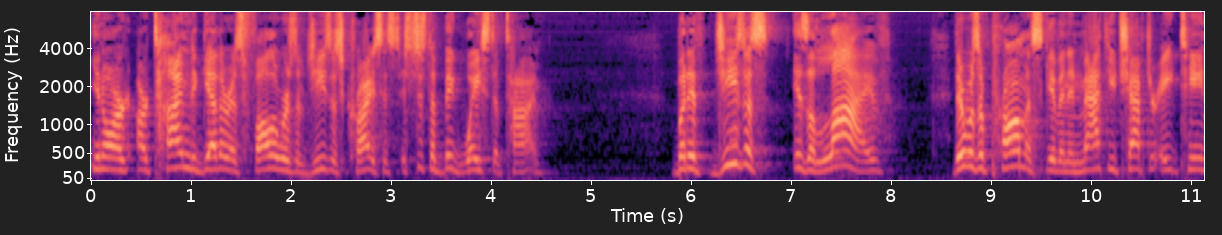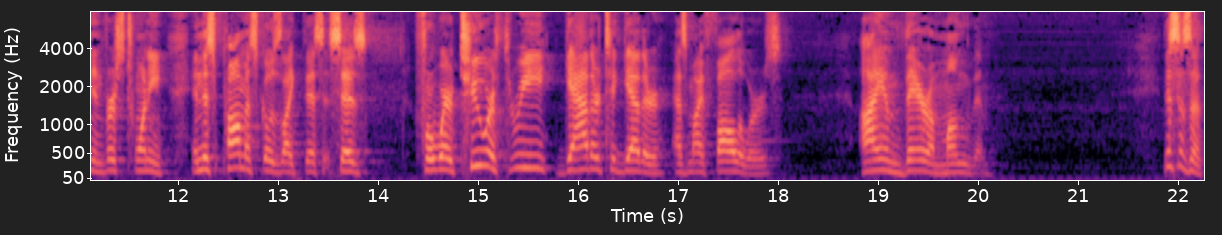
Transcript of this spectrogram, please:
you know, our, our time together as followers of Jesus Christ, it's, it's just a big waste of time. But if Jesus is alive, there was a promise given in Matthew chapter 18 and verse 20. And this promise goes like this it says, For where two or three gather together as my followers, I am there among them. This is a,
